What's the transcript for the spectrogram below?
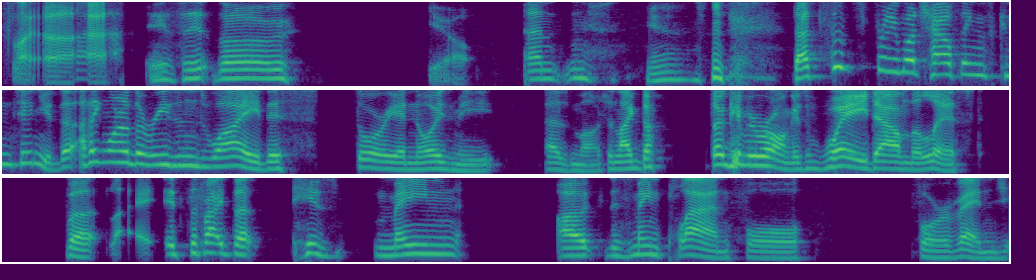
It's like, uh, Is it though? Yeah. And yeah. that's that's pretty much how things continue. Th- I think one of the reasons why this story annoys me as much, and like don't don't get me wrong, it's way down the list. But like, it's the fact that his main uh his main plan for for revenge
